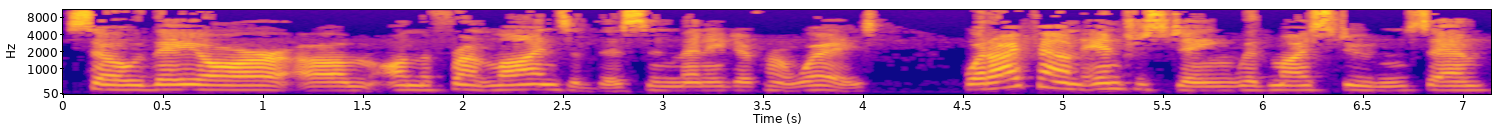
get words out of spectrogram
so they are um, on the front lines of this in many different ways. What I found interesting with my students, and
